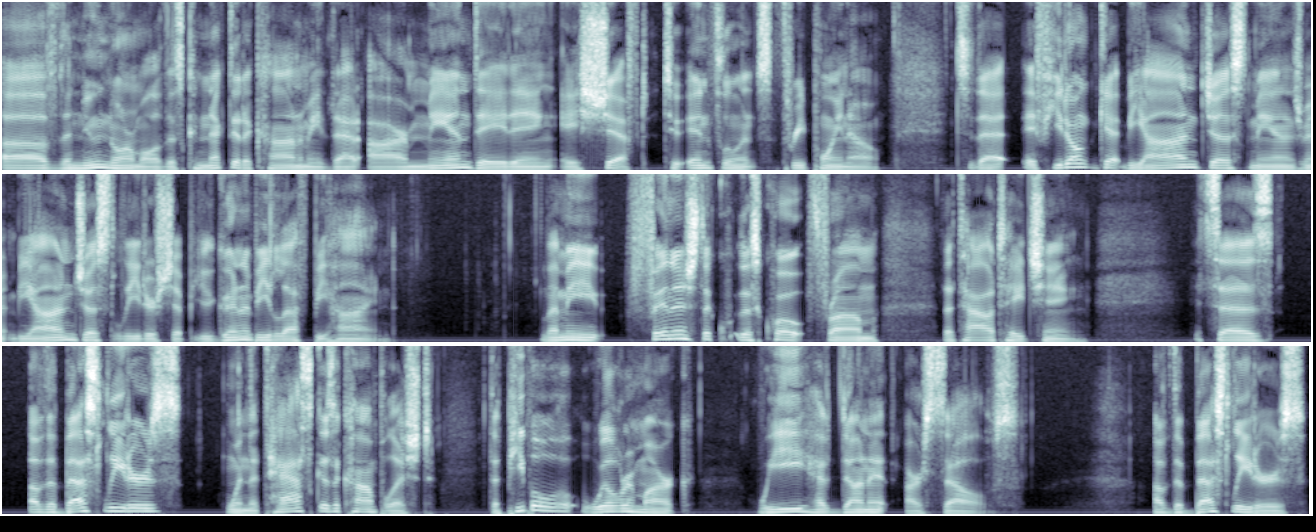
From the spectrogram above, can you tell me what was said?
of the new normal of this connected economy that are mandating a shift to influence 3.0 so that if you don't get beyond just management beyond just leadership you're going to be left behind. Let me finish the, this quote from the tao te ching. It says of the best leaders when the task is accomplished the people will remark we have done it ourselves of the best leaders,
